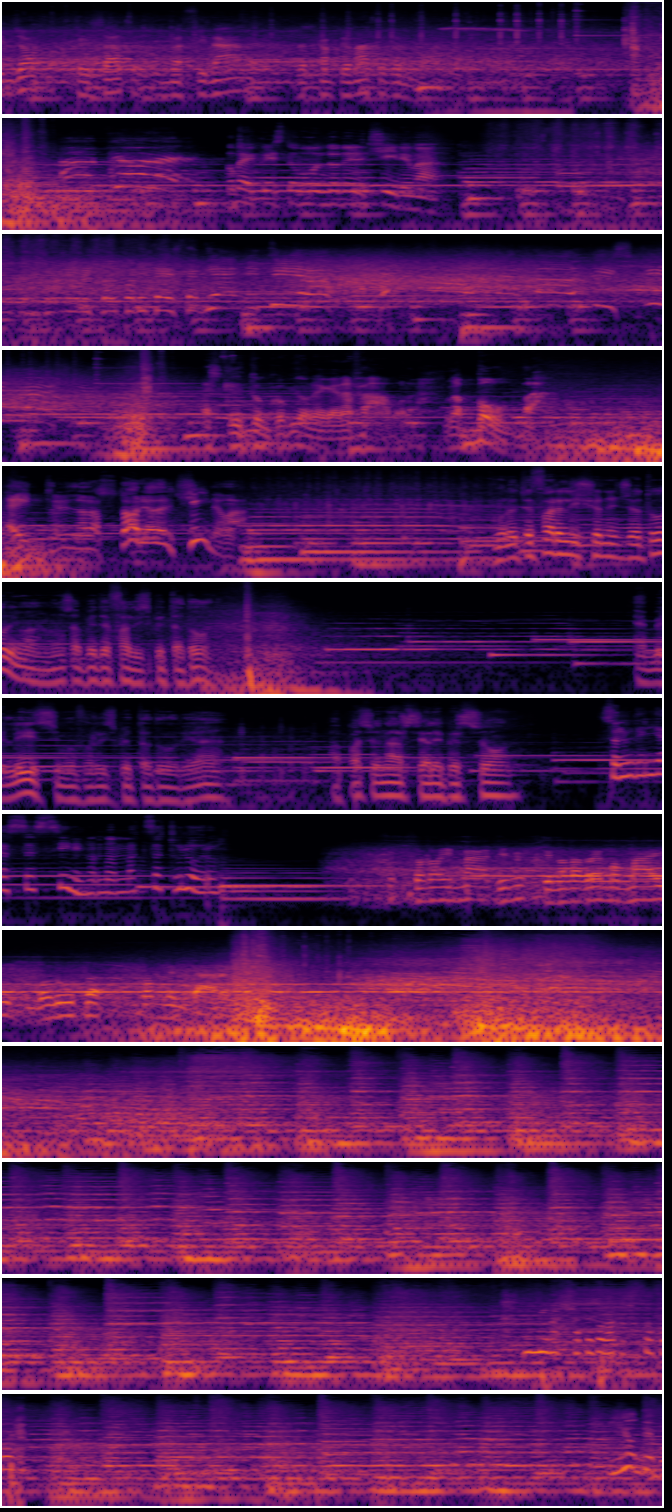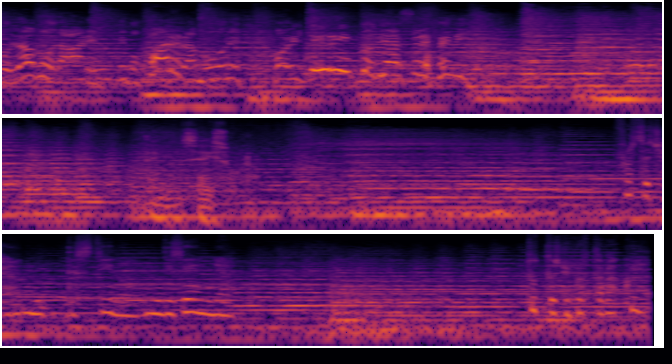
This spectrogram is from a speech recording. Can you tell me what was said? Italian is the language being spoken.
anche una finale del campionato del mondo. Com'è questo mondo del cinema? Il colpo di testa, tiro! Di Schillaci! Ha scritto un copione che è una favola, una bomba. Entri nella storia del cinema. Volete fare gli sceneggiatori, ma non sapete fare gli spettatori. È bellissimo fare gli spettatori, eh? Appassionarsi alle persone. Sono degli assassini, hanno ammazzato loro. Sono immagini che non avremmo mai voluto commentare. Lasciate sola per favore. Io devo lavorare, devo fare l'amore, ho il diritto di essere felice. Te non sei solo. Forse c'è un destino, un disegno. Tutto ci portava qui.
